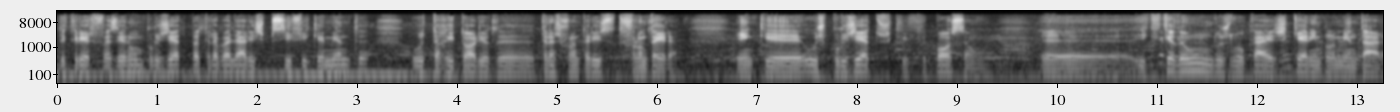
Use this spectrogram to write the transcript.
de querer fazer um projeto para trabalhar especificamente o território de transfronteiriço de fronteira, em que os projetos que, que possam Uh, e que cada um dos locais quer implementar,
